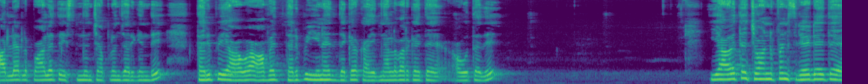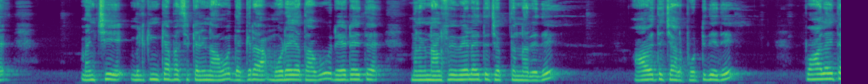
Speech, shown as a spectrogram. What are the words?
ఆరు లీటర్ల పాలైతే ఇస్తుందని చెప్పడం జరిగింది. తరిపి ఆవ ఆవైతే తరిపి ఈయనైతే దగ్గర ఒక ఐదు నెలల వరకు అయితే అవుతుంది. ఈ చూడండి ఫ్రెండ్స్ రేట్ అయితే మంచి మిల్కింగ్ కెపాసిటీ కలిగిన ఆవు. దగ్గర మూడయ్య తావు. రేట్ అయితే మనకు నలభై వేలు అయితే చెప్తున్నారు ఇది. ఆవు అయితే చాలా పొట్టిది ఇది. పాలు అయితే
